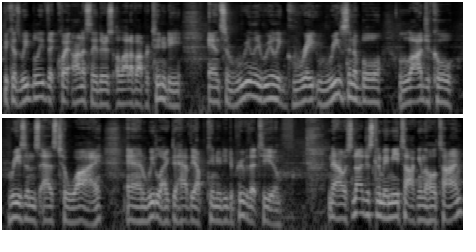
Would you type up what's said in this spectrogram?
because we believe that, quite honestly, there's a lot of opportunity and some really, really great, reasonable logical reasons as to why, and we'd like to have the opportunity to prove that to you. Now, it's not just going to be me talking the whole time,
